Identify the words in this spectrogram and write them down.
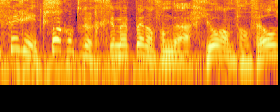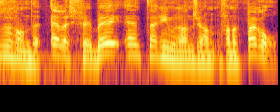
Verrips. Welkom terug in mijn panel vandaag. Joram van Velzen van de LSVB en Tarim Ranjan van het Parool.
